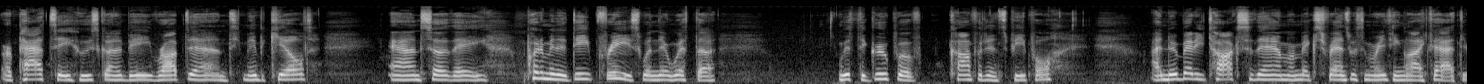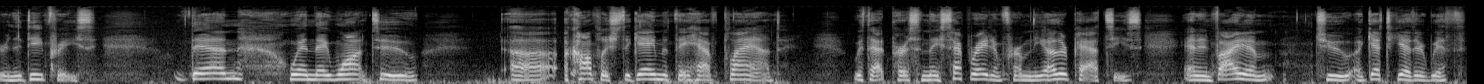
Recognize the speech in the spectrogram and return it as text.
or patsy who's going to be robbed and maybe killed. And so they put them in a deep freeze when they're with the with the group of confidence people and nobody talks to them or makes friends with them or anything like that. They're in the deep freeze. Then, when they want to uh, accomplish the game that they have planned with that person, they separate them from the other patsies and invite them to a get together with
